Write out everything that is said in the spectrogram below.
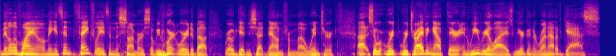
middle of Wyoming. It's in, thankfully, it's in the summer, so we weren't worried about road getting shut down from uh, winter. Uh, so we're, we're driving out there, and we realize we are going to run out of gas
